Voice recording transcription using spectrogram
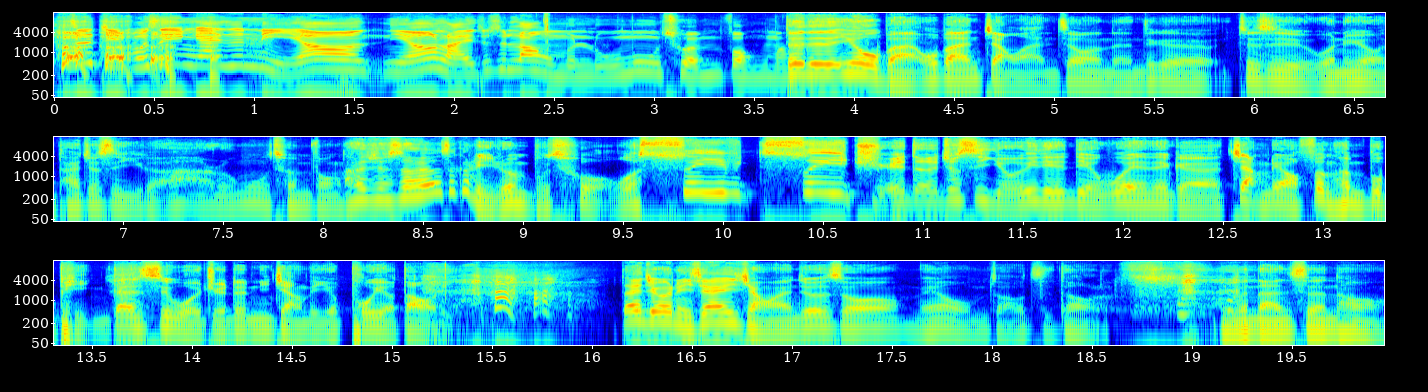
这集不是应该是你要你要来就是让我们如沐春风吗？对对对，因为我本来我本来讲完之后呢，这个就是我女友她就是一个啊如沐春风，她就说哎这个理论不错。我虽虽觉得就是有一点点为那个酱料愤恨不平，但是我觉得你讲的有颇有道理。但结果你现在一讲完，就是说没有，我们早就知道了。你们男生齁，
